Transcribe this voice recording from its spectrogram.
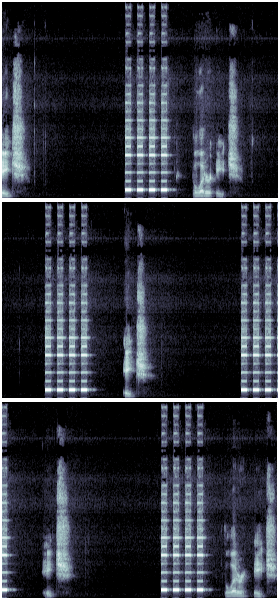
H. The letter H. H. H. The letter H.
